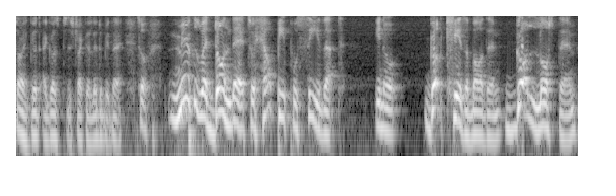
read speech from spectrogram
Sorry, good. I got distracted a little bit there. So miracles were done there to help people see that, you know, God cares about them. God loves them.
